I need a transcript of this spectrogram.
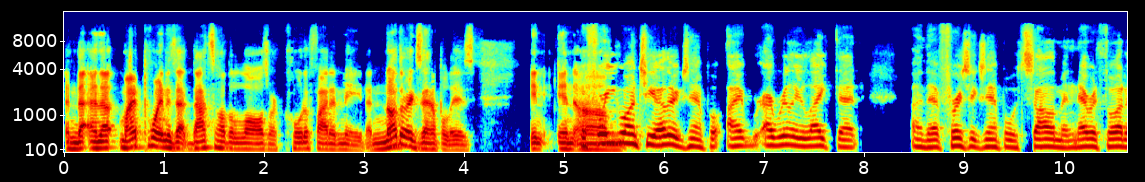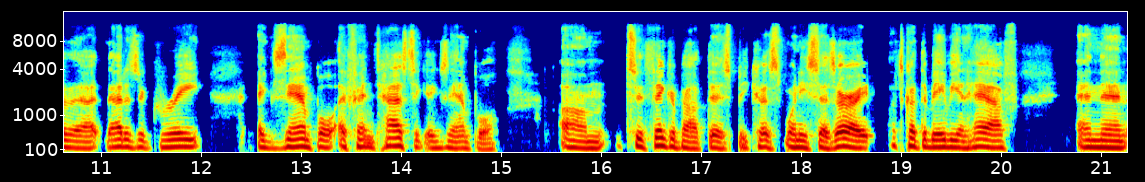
And that, and that, my point is that that's how the laws are codified and made. Another example is in in Before you um, go on to the other example, I I really like that uh, that first example with Solomon. Never thought of that. That is a great example, a fantastic example um, to think about this because when he says, "All right, let's cut the baby in half," and then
